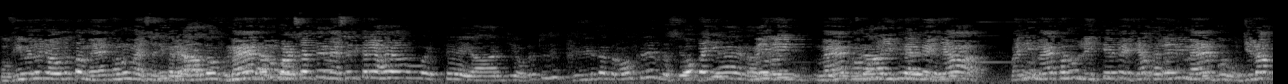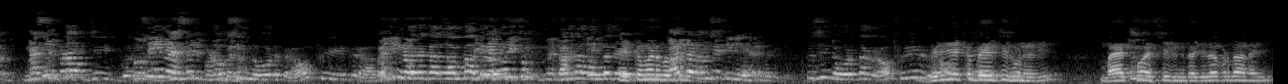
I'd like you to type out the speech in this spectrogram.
ਤੁਸੀਂ ਮੈਨੂੰ ਜਵਾਬ ਦਿੱਤਾ ਮੈਂ ਤੁਹਾਨੂੰ ਮੈਸੇਜ ਤੁਸੀਂ ਕਰਿਆ ਕਰਾ ਦਿਓ, ਫਿਰ ਮੈਂ ਕਰ ਤੁਹਾਨੂੰ ਦਿਓ। WhatsApp ਤੇ ਮੈਸੇਜ ਕਰਿਆ ਹੋਇਆ। ਉਹ ਇੱਥੇ ਯਾਰ ਜੀ ਆਉਂਦੇ ਤੁਸੀਂ ਫੀਡ ਤਾਂ ਕਰਾਓ ਫਿਰ ਦੱਸਿਓ ਉਹ ਭਾਈ ਜੀ ਨਾ ਮੇਰੀ ਮੈਂ ਤੁਹਾਨੂੰ ਲਿਖ ਕੇ। ਭੇਜਿਆ। ਭਾਈ ਜੀ ਮੈਂ ਤੁਹਾਨੂੰ ਲਿਖ ਕੇ ਭੇਜਿਆ। ਥੱਲੇ ਵੀ ਮੈਂ ਜ਼ਿਲ੍ਹਾ ਮੈਸੇਜ ਪੜਾਓ ਜੀ, ਤੁਸੀਂ ਮੈਸੇਜ ਪੜੋ ਤੁਸੀਂ ਪਹਿਲਾਂ। ਨੋਟ ਕਰਾਓ ਫੀਡ ਕਰਾਓ ਭਾਈ ਜੀ, ਮੇਰੇ ਗੱਲ ਲੰਬਾ ਮੈਨੂੰ ਇੱਕ- ਗੱਲ ਲੰਬਾ ਮਿੰਟ ਗੱਲ ਆਰਾਮ ਸੇ ਦੀ ਨਹੀਂ ਹੈ ਤੁਸੀਂ ਨੋਟ ਤਾਂ ਕਰਾਓ ਫੀਡ ਜਿਹੜੀ ਜੀ ਇੱਕ ਬੇਨਤੀ ਸੁਣਿਓ ਜੀ। ਮੈਂ ਇੱਥੋਂ ਐਸਸੀ ਵਿੰਗ ਦਾ ਜ਼ਿਲ੍ਹਾ ਪ੍ਰਧਾਨ ਹੈ ਜੀ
